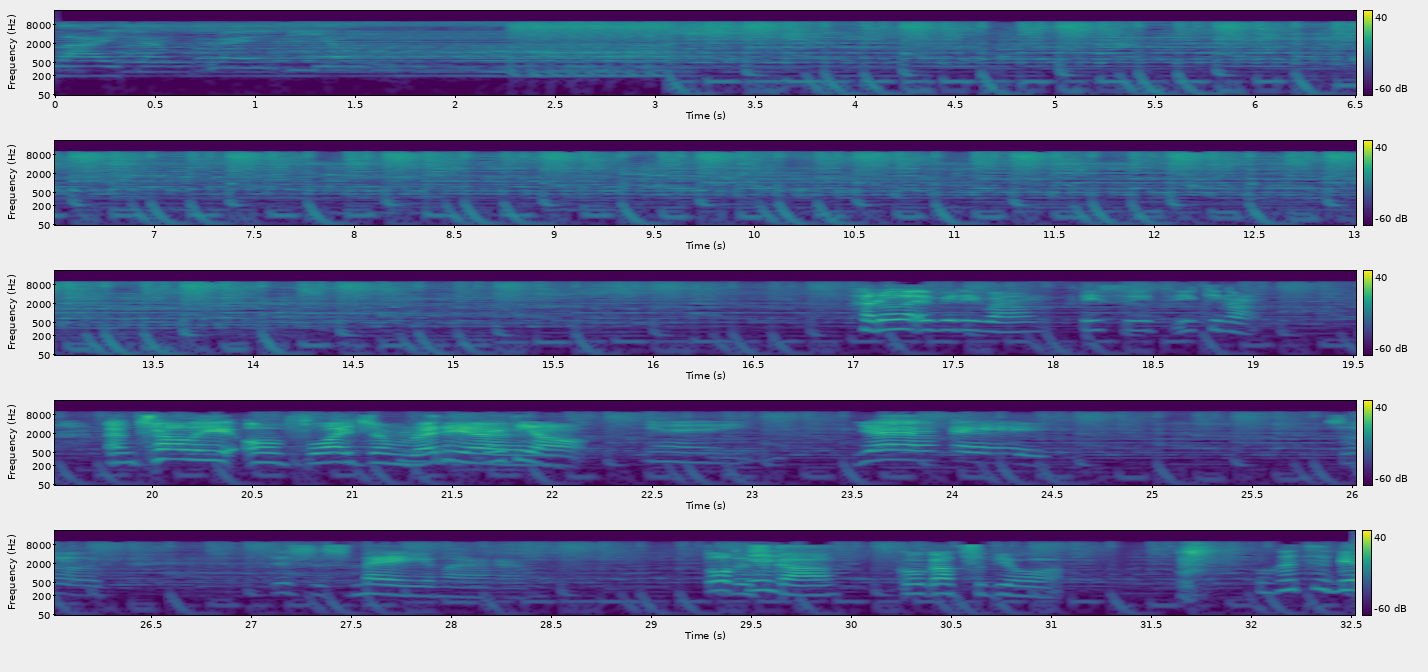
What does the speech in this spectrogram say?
Like a radio. Hello everyone, this is Yukino. And Charlie of FLYJAM Radio. Radio. Yay. Yay! So, this is May now. どうですか ?5 月病は？5月病。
